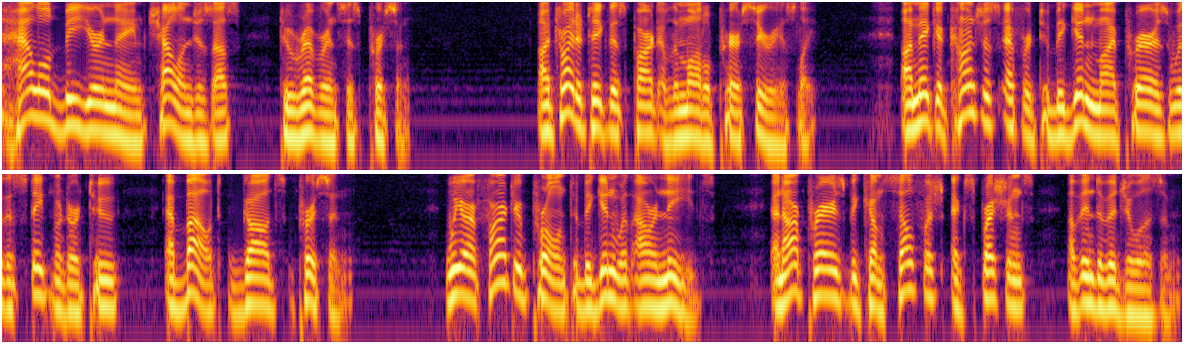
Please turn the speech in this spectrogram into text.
hallowed be your name challenges us to reverence his person. I try to take this part of the model prayer seriously. I make a conscious effort to begin my prayers with a statement or two about God's person. We are far too prone to begin with our needs, and our prayers become selfish expressions of individualism.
